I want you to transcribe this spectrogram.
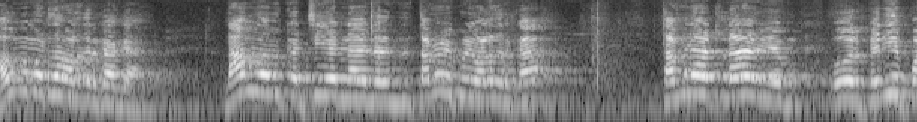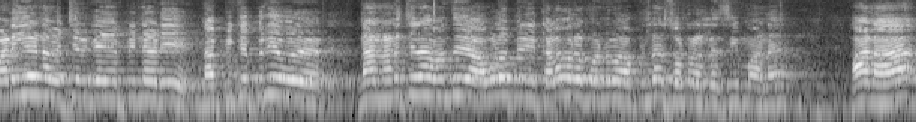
அவங்க மட்டும்தான் வளர்ந்துருக்காங்க. நாம் தமிழ் கட்சி என்ன இந்த தமிழ் எப்படி வளர்ந்துருக்கா? தமிழ்நாட்டில் ஒரு பெரிய படையே நான் வச்சுருக்கேன் என் பின்னாடி. நான் மிகப்பெரிய ஒரு நான் நினச்சேன்னா வந்து அவ்வளோ பெரிய கலவரம் பண்ணுவேன் அப்படிலாம் சொல்கிறேன்ல சீமானு. ஆனால்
